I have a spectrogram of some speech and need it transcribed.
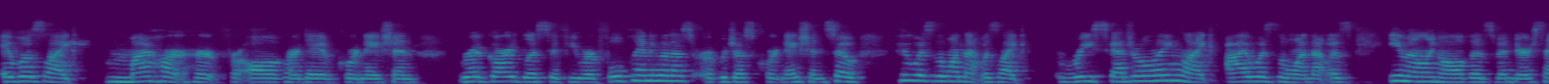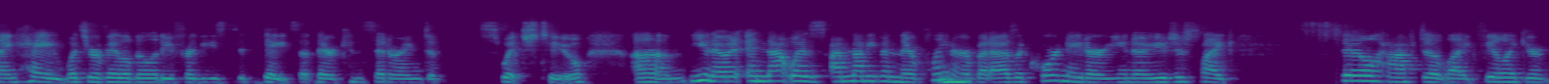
it was like my heart hurt for all of our day of coordination, regardless if you were full planning with us or just coordination. So who was the one that was like rescheduling? Like I was the one that was emailing all of those vendors saying, hey, what's your availability for these dates that they're considering to switch to um, you know and that was i'm not even their planner mm-hmm. but as a coordinator you know you just like still have to like feel like you're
